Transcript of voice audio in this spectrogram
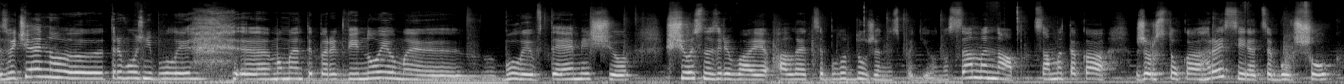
Звичайно, е, тривожні були е, моменти перед війною. Ми були в темі, що щось назріває, але це було дуже несподівано. Саме напад, саме така жорстока агресія це був шок.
